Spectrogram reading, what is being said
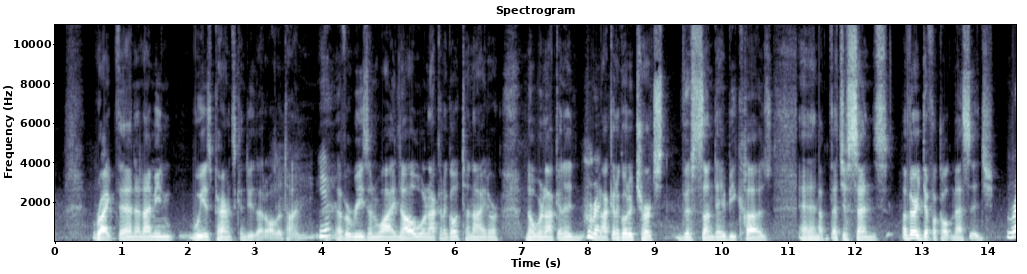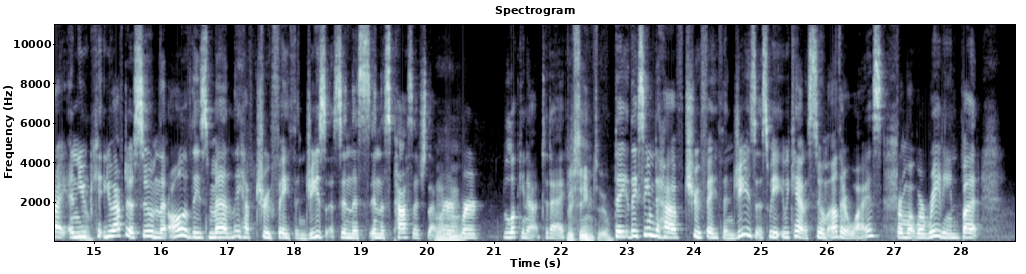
right then. And I mean, we as parents can do that all the time. Yeah. Have a reason why. No, we're not going to go tonight, or no, we're not going to. We're not going to go to church this Sunday because, and that just sends a very difficult message. Right, and you ca you have to assume that all of these men they have true faith in Jesus in this in this passage that we're mm-hmm. we're looking at today. They seem to. They they seem to have true faith in Jesus. We we can't assume otherwise from what we're reading, but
